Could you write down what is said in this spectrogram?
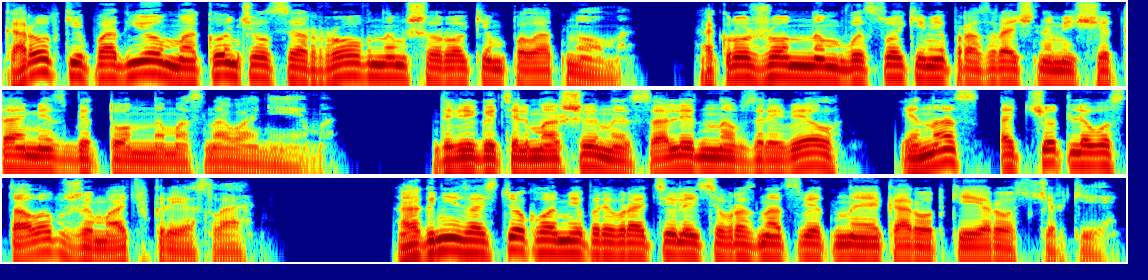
Короткий подъем окончился ровным широким полотном, окруженным высокими прозрачными щитами с бетонным основанием. Двигатель машины солидно взревел, и нас отчетливо стало вжимать в кресло. Огни за стеклами превратились в разноцветные короткие росчерки,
